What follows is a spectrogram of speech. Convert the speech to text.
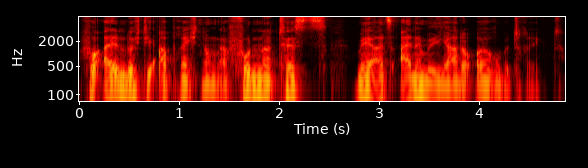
vor allem durch die Abrechnung erfundener Tests mehr als eine Milliarde Euro beträgt.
